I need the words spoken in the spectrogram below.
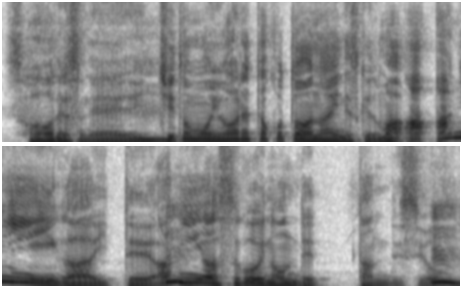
そうですね。一度も言われたことはないんですけど、まあ、あ、兄がいて、兄がすごい飲んでたんですよ。うんうん。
